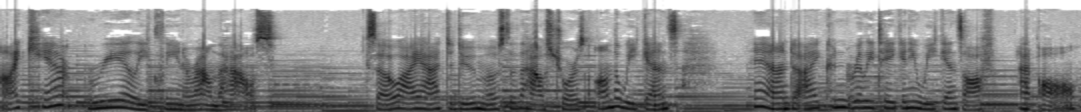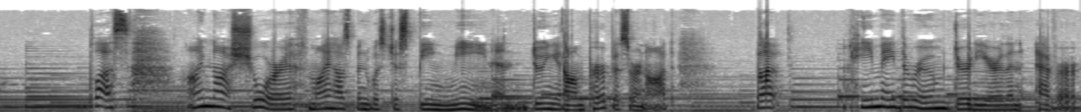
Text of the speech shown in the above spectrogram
I can't really clean around the house. So I had to do most of the house chores on the weekends, and I couldn't really take any weekends off at all. Plus, I'm not sure if my husband was just being mean and doing it on purpose or not, but he made the room dirtier than ever,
